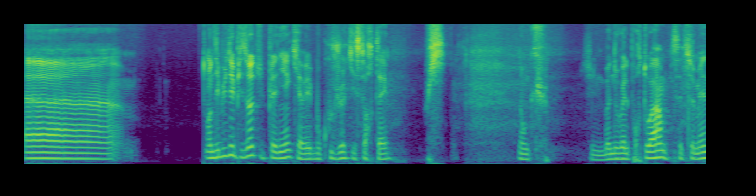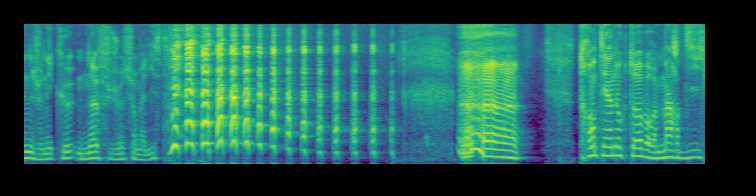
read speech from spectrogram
Euh, En début d'épisode, tu te plaignais qu'il y avait beaucoup de jeux qui sortaient. Oui. Donc, c'est une bonne nouvelle pour toi. Cette semaine, je n'ai que 9 jeux sur ma liste. Euh, 31 octobre, mardi,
